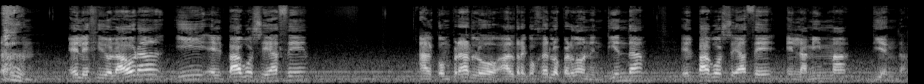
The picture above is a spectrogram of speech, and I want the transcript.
He elegido la hora y el pago se hace al comprarlo, al recogerlo, perdón, en tienda, el pago se hace en la misma tienda.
